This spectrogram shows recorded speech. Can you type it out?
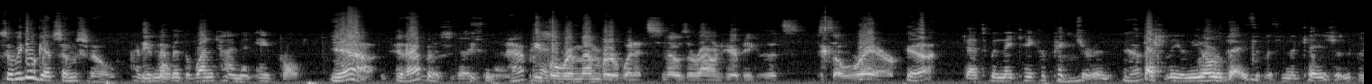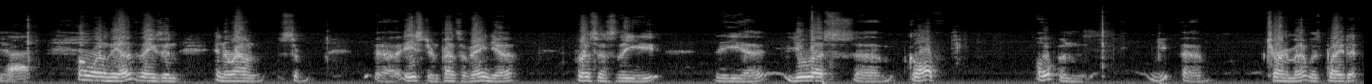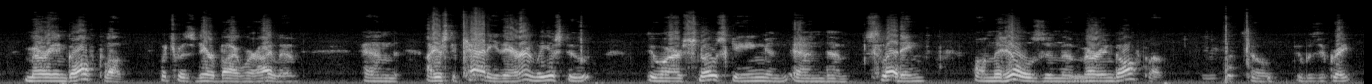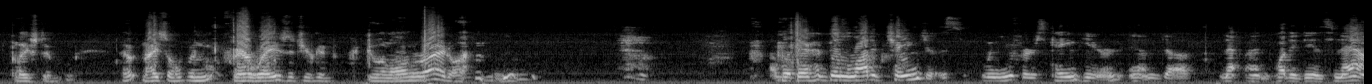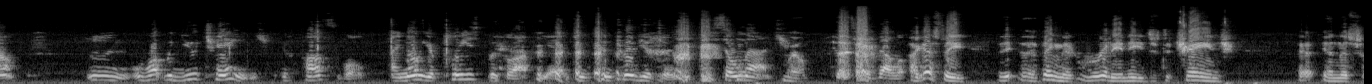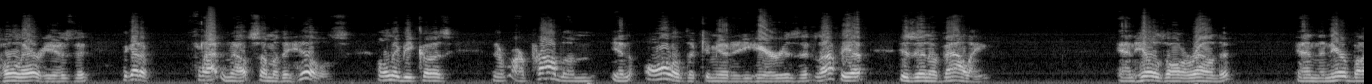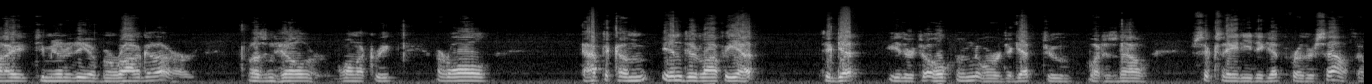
So we do get some snow. I remember the one time in April. Yeah, it happens. The. It happens. People remember when it snows around here because it's so rare. Yeah. That's when they take a picture, and Yeah. especially in the old days, it was an occasion for Yeah. that. Well, one of the other things in, in around uh, eastern Pennsylvania, for instance, the the uh, U.S. um Golf Open uh, tournament was played at Merion Golf Club, which was nearby where I lived, and I used to caddy there, and we used to do our snow skiing and and um, sledding on the hills in the Merion Golf Club. So it was a great place to uh, nice open fairways that you could do a long ride on. Well, there have been a lot of changes when you first came here and, uh, and what it is now. Mm, what would you change if possible? I know you're pleased with Lafayette. You've contributed so much Well, to its development. I guess the, the, the thing that really needs to change uh, in this whole area is that we got to flatten out some of the hills, only because there, our problem in all of the community here is that Lafayette is in a valley and hills all around it, and the nearby community of Moraga or Pleasant Hill or Walnut Creek are all have to come into Lafayette to get either to Oakland or to get to what is now 680 to get further south.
